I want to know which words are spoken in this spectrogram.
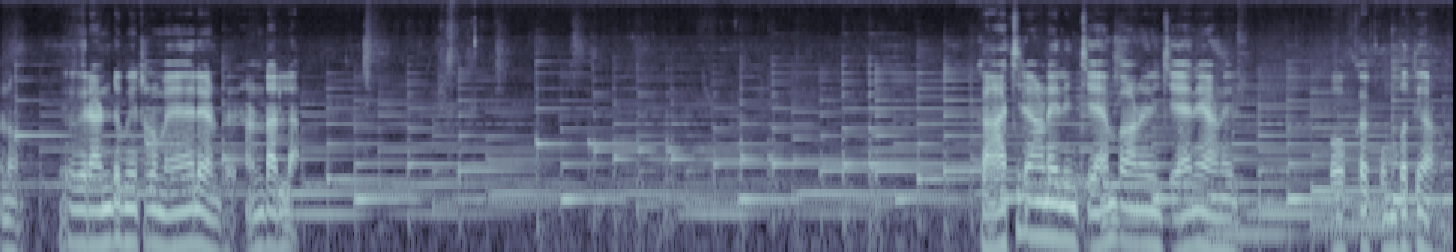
ഉണ്ടോ? ഇതൊക്കെ രണ്ട് മീറ്റർ മേലെ ഉണ്ട് രണ്ടല്ല. കാച്ചിലാണേലും ചേമ്പാണേലും ചേനയാണേലും ഒക്കെ കുമ്പത്തി കാണും.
